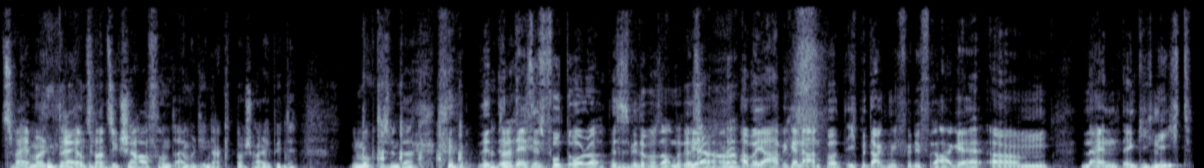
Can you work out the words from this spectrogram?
Zweimal 23 Schaf und einmal die Nacktpauschale, bitte. Ich mag das, wenn der. D- d- Das ist Food Aura, das ist wieder was anderes. Ja. Aber ja, habe ich eine Antwort. Ich bedanke mich für die Frage. Ähm, nein, denke ich nicht.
